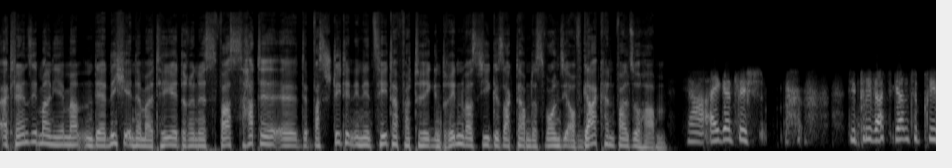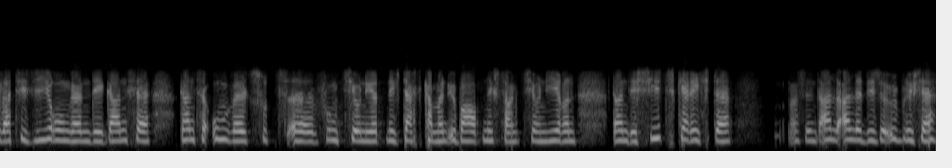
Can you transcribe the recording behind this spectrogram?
Erklären Sie mal jemanden, der nicht in der Materie drin ist, was hatte, äh, was steht denn in den CETA-Verträgen drin, was Sie gesagt haben, das wollen Sie auf gar keinen Fall so haben? Ja, eigentlich die Privat ganze Privatisierungen, die ganze, ganze Umweltschutz äh, funktioniert nicht, das kann man überhaupt nicht sanktionieren. Dann die Schiedsgerichte, das sind alle, alle diese übliche,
